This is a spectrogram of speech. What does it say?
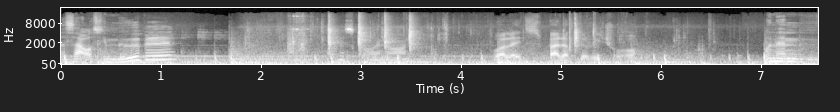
Das sah aus wie Möbel. What is going on? Well, it's part of the ritual. Und dann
